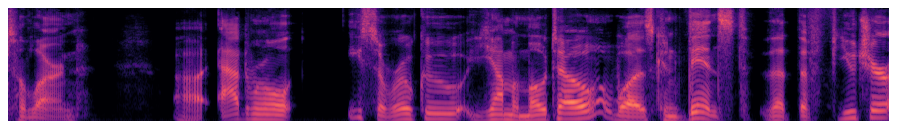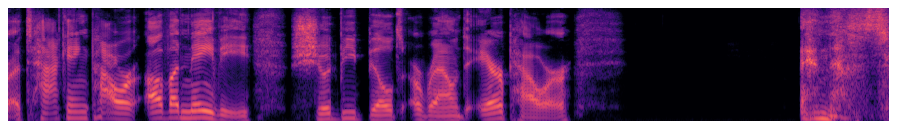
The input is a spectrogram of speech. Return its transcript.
to learn. Uh, Admiral Isoroku Yamamoto was convinced that the future attacking power of a navy should be built around air power. And that's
